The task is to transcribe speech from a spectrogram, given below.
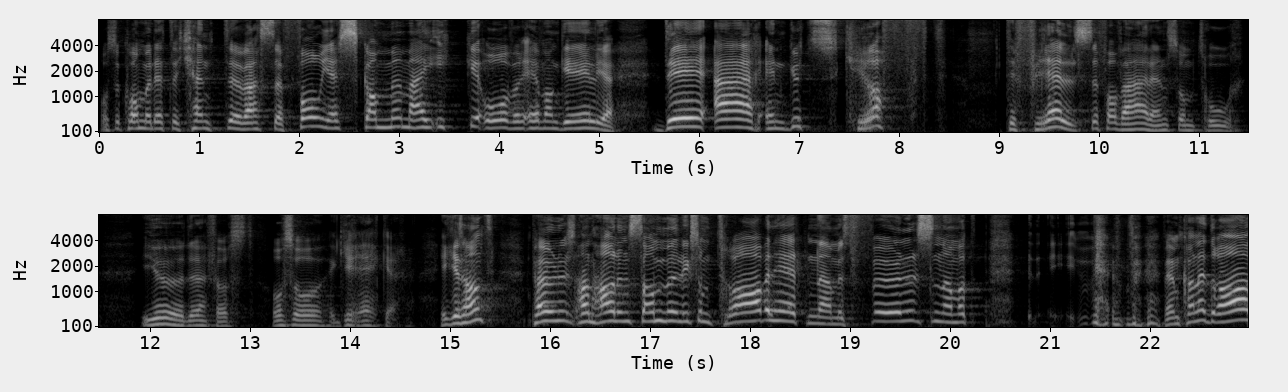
Og så kommer dette kjente verset.: For jeg skammer meg ikke over evangeliet. Det er en Guds kraft til frelse for hver den som tror. Jøde først, og så greker. Ikke sant? Paulus han har den samme liksom, travelheten, nærmest. Følelsen av at hvem kan jeg dra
